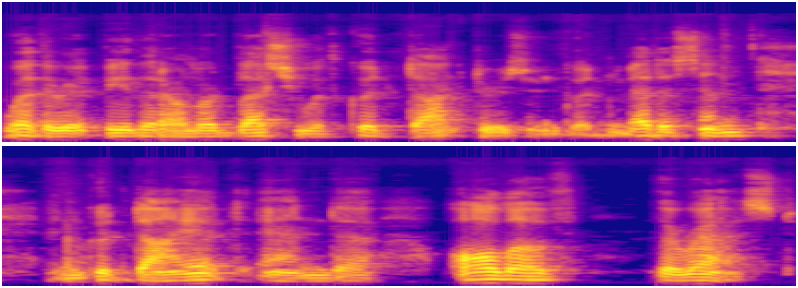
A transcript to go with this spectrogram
whether it be that our Lord bless you with good doctors and good medicine and good diet and uh, all of the rest.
